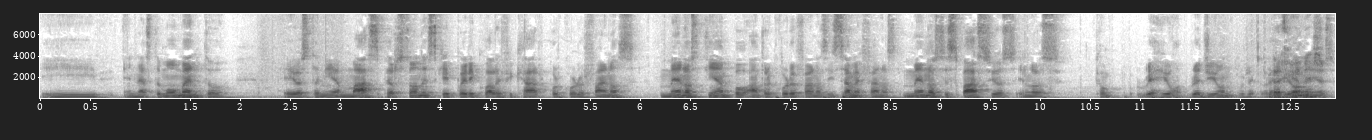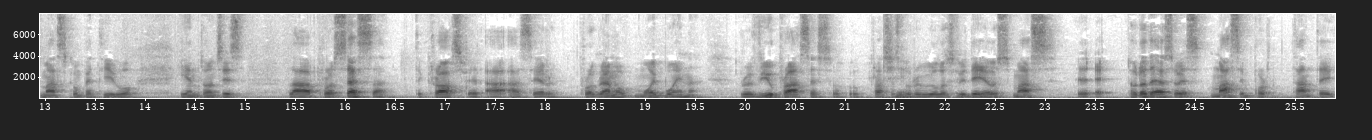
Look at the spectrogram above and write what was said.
Y en este momento ellos tenían más personas que pueden cualificar por quarterfinals, menos tiempo entre quarterfinals y semifinals, menos espacios en los region- re- Regiones. regiones más competitivos y entonces la procesa de CrossFit a hacer programa muy buena, review process, o, o proceso Sí. de review los videos, más, eh, eh, todo de eso es más importante,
